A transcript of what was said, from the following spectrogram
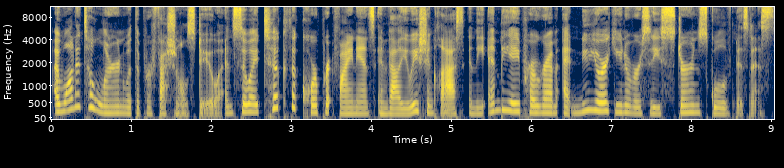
I wanted to learn what the professionals do, and so I took the corporate finance and valuation class in the MBA program at New York University Stern School of Business.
